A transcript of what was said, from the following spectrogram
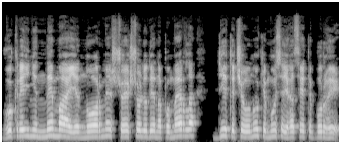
В Україні немає норми, що якщо людина померла, діти чи онуки мусять гасити борги.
